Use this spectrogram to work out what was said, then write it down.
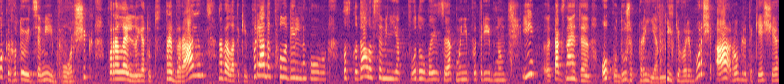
Поки готується мій борщик, паралельно я тут прибираю, навела такий порядок в холодильнику, поскладала все мені як подобається, як мені потрібно. І е, так, знаєте, оку дуже приємно. Тільки варю борщ, а роблю таке ще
